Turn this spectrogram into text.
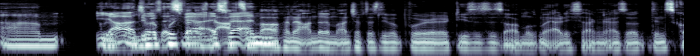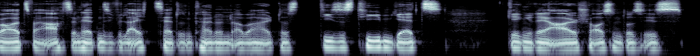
Ähm, ja, also Liverpool es wäre es wär 2018 ein, war auch eine andere Mannschaft als Liverpool diese Saison, muss man ehrlich sagen. Also den Score 2018 hätten sie vielleicht zetteln können, aber halt, dass dieses Team jetzt gegen Real chancenlos ist,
